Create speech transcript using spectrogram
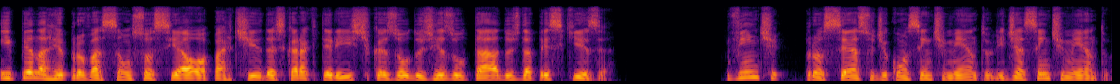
e pela reprovação social a partir das características ou dos resultados da pesquisa. 20. Processo de consentimento e de assentimento,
